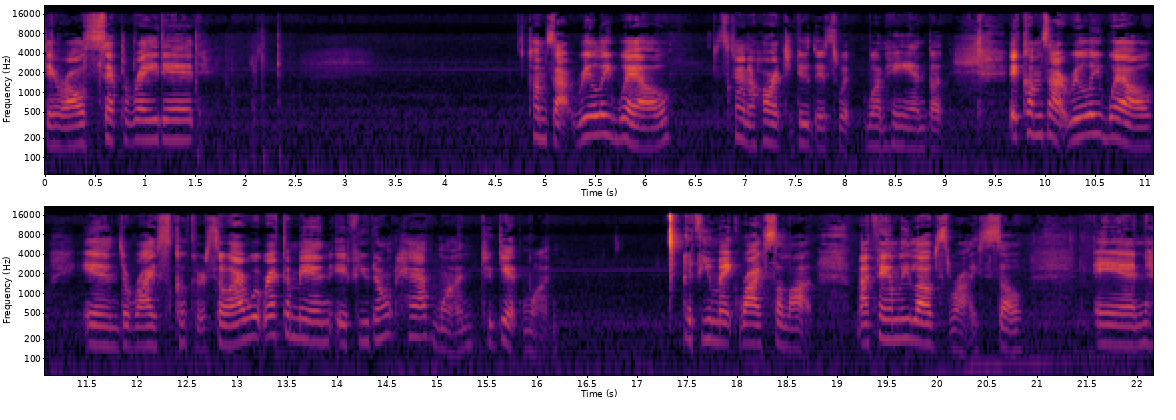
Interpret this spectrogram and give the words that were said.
They're all separated. Comes out really well. It's kind of hard to do this with one hand, but it comes out really well in the rice cooker. So I would recommend if you don't have one to get one if you make rice a lot. My family loves rice, so, and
